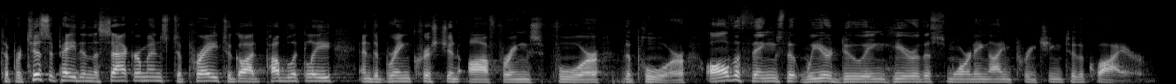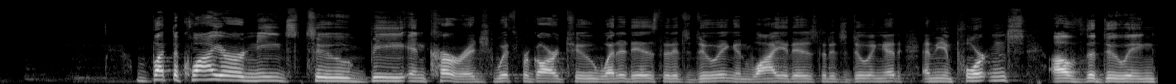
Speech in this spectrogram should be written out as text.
to participate in the sacraments, to pray to God publicly, and to bring Christian offerings for the poor. All the things that we are doing here this morning, I'm preaching to the choir. But the choir needs to be encouraged with regard to what it is that it's doing and why it is that it's doing it and the importance of the doing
